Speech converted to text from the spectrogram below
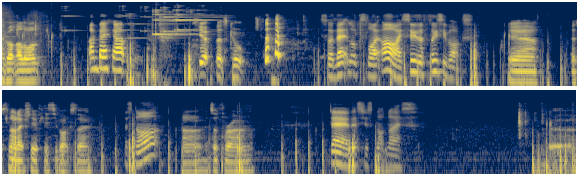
I got the other one. I'm back up. Yep, that's cool. So that looks like. Oh, I see the fleecy box. Yeah, it's not actually a fleecy box though. It's not? No, it's a throne. Damn, that's just not nice. Uh,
